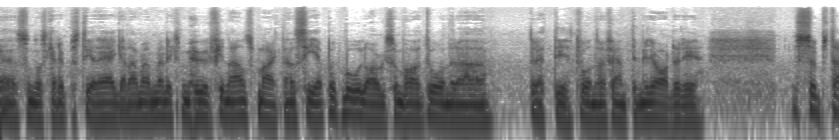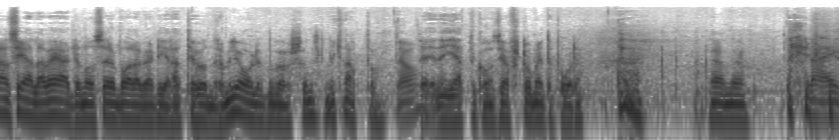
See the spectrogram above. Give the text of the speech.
uh, som då ska representera ägarna. Men, men liksom hur finansmarknaden ser på ett bolag som har 230-250 miljarder i substantiella värden och så är det bara värderat till 100 miljarder på börsen. Eller knappt. Då. Ja. Det, det är jättekonstigt, jag förstår mig inte på det. Men, uh, Nej,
